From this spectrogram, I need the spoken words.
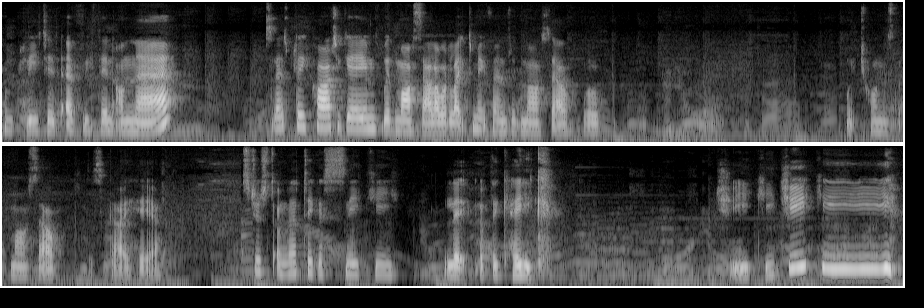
Completed everything on there. So let's play party games with Marcel. I would like to make friends with Marcel. Well, which one's Marcel? This guy here. It's just, I'm going to take a sneaky lick of the cake. Cheeky, cheeky.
